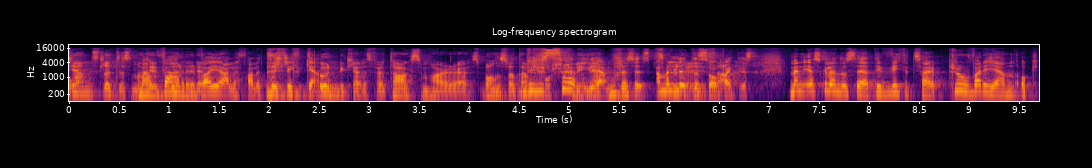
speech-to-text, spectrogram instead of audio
känns lite som att man det är ett varvar under- ju i alla fall ett par stycken. underklädesföretag som har eh, sponsrat den forskningen. säljer, precis. Ja, men lite så faktiskt. Men jag skulle ändå säga att det är viktigt här, prova det igen. Och,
